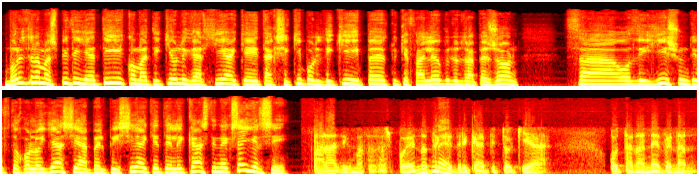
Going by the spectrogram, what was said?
Μπορείτε να μας πείτε γιατί η κομματική ολιγαρχία και η ταξική πολιτική υπέρ του κεφαλαίου και των τραπεζών θα οδηγήσουν τη φτωχολογιά σε απελπισία και τελικά στην εξέγερση. Παράδειγμα θα σας πω ένα, τα ναι. κεντρικά επιτόκια όταν ανέβαιναν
